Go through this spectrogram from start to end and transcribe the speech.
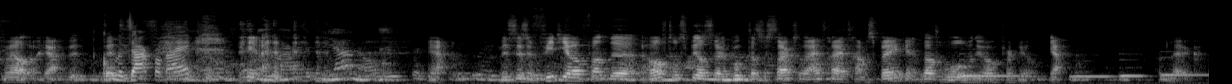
geweldig, ja. De, Commentaar van mij. ja. Maar de piano... Ja. Dus dit is een video van de hoofdrolspeelster uit het boek dat we straks nog uitgebreid gaan bespreken. En dat horen we nu ook voor deel. Ja. Leuk.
